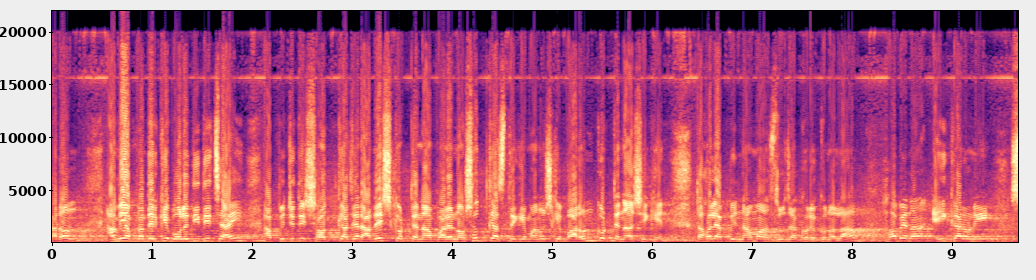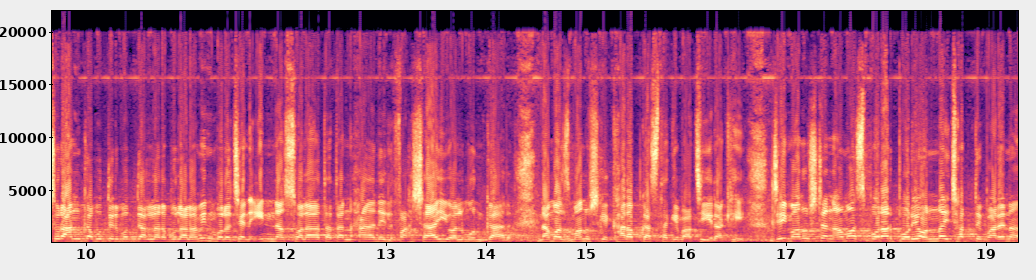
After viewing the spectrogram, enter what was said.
কারণ আমি আপনাদেরকে বলে দিতে চাই, আপনি যদি সৎ কাজের আদেশ করতে না পারেন, অসৎ কাজ থেকে মানুষকে বারণ করতে না শেখেন, তাহলে আপনি নামাজ, রোজা করে কোনো লাভ হবে না। এই কারণে সুরান কাবুতের মধ্যে আল্লাহ রাবুল আলমিন বলেছেন, ইন্না সলাতানিল ফাহশাই ওয়াল মুনকার। নামাজ মানুষকে খারাপ কাজ থেকে বাঁচিয়ে রাখে। যেই মানুষটা নামাজ পড়ার পরে অন্যায় ছাড়তে পারে না,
